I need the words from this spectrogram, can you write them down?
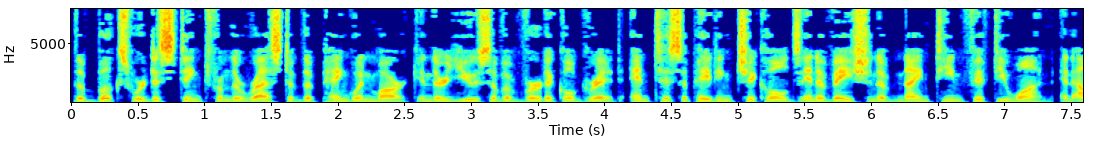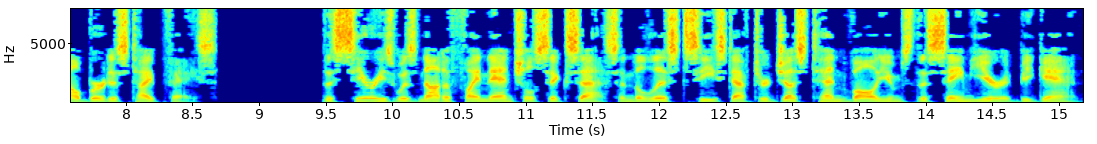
The books were distinct from the rest of the Penguin mark in their use of a vertical grid anticipating Tschichold's innovation of 1951 and Albertus typeface. The series was not a financial success and the list ceased after just ten volumes the same year it began.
